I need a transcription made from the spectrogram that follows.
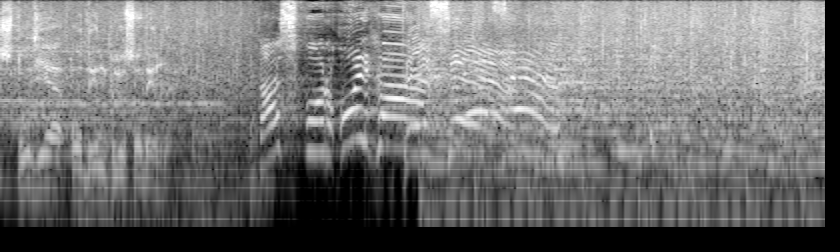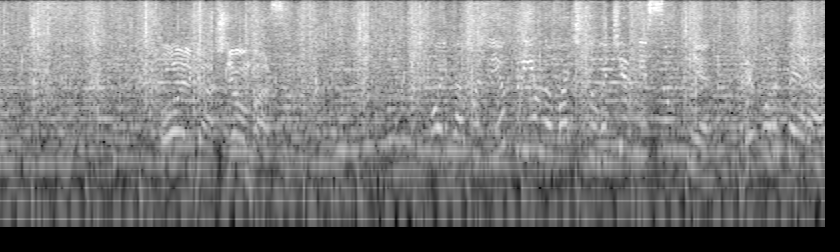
Студія 1+,1. Кашпор Ольга! Ольга, ждем вас. Ольга, боже, як вечірній сукні репортера.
